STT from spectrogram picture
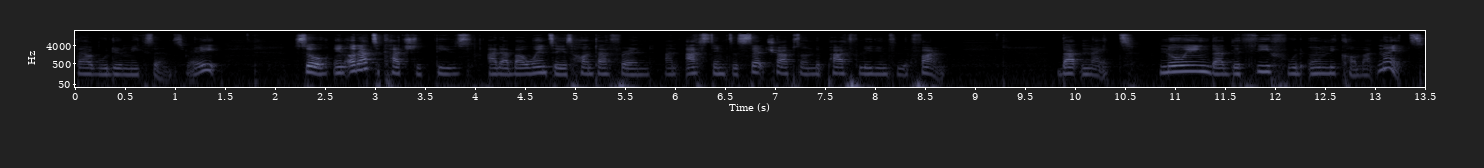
That wouldn't make sense, right? So, in order to catch the thieves, Adaba went to his hunter friend and asked him to set traps on the path leading to the farm that night, knowing that the thief would only come at night.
